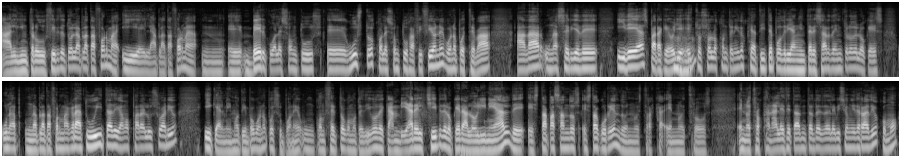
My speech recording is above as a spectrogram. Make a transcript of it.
al introducirte tú en la plataforma y en la plataforma mm, ver cuáles son tus gustos, cuáles son tus aficiones, bueno, pues te va a dar una serie de ideas para que, oye, estos son los contenidos que a ti te podrían interesar dentro de lo que es una, plataforma gratuita, digamos, para el usuario y que al mismo tiempo, bueno, pues supone un concepto, como te digo, de cambiar el chip de lo que era lo lineal, de está pasando, está ocurriendo en nuestras en nuestros en nuestros canales de tanto de televisión y de radio como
